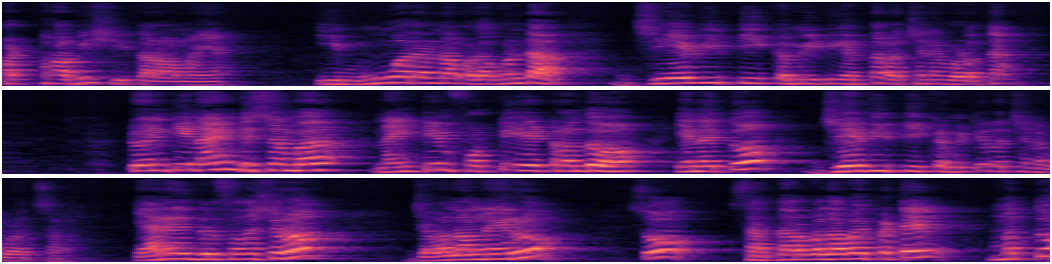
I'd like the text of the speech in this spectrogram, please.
ಪಟ್ಟಾಭಿ ಸೀತಾರಾಮಯ್ಯ. ಈ ಮೂವರನ್ನ ಒಳಗೊಂಡ ಜೆ ವಿ ಪಿ ಕಮಿಟಿ ಅಂತ ರಚನೆಗೊಳ್ಳುತ್ತೆ twenty nine December nineteen forty eight ರಂದು ಏನಾಯ್ತು? ಜೆ ವಿ ಪಿ ಕಮಿಟಿ ರಚನೆಗೊಳ್ಳುತ್ತೆ ಸರ್. ಯಾರ್ಯಾರಿದ್ರು ಸದಸ್ಯರು? ಜವಾಹರ್ಲಾಲ್ ನೆಹರು, ಸೊ ಸರ್ದಾರ್ ವಲ್ಲಭಾಯ್ ಪಟೇಲ್ ಮತ್ತು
